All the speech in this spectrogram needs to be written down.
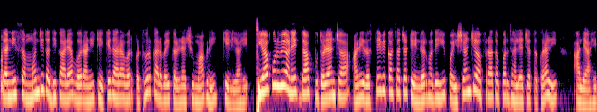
त्यांनी संबंधित अधिकाऱ्यावर आणि ठेकेदारावर कठोर कारवाई करण्याची मागणी केली आहे. यापूर्वी अनेकदा पुतळ्यांच्या आणि रस्ते विकासाच्या टेंडरमध्येही पैशांची अफरातफर झाल्याच्या तक्रारी आल्या आहेत.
